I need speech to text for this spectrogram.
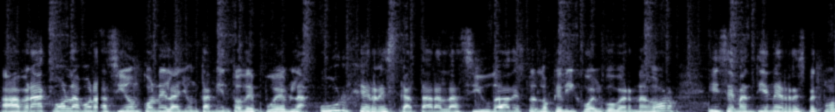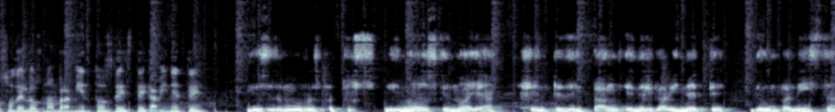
Habrá colaboración con el Ayuntamiento de Puebla. Urge rescatar a la ciudad. Esto es lo que dijo el gobernador y se mantiene respetuoso de los nombramientos de este gabinete. Yo seremos respetuosos. Y no es que no haya gente del PAN en el gabinete de un panista.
